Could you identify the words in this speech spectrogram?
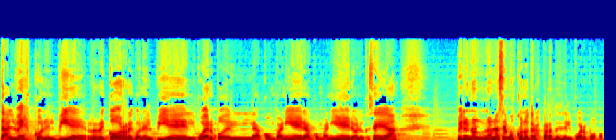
Tal vez con el pie, recorre con el pie el cuerpo de la compañera, compañero, lo que sea, pero no, no lo hacemos con otras partes del cuerpo.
